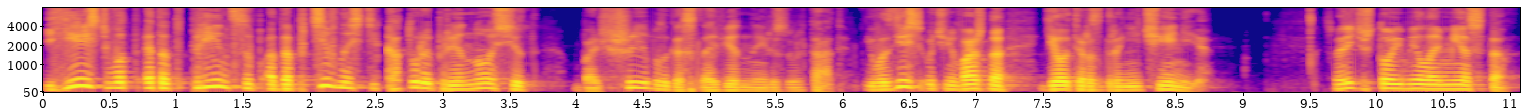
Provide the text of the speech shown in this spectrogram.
Есть вот этот принцип адаптивности, который приносит большие благословенные результаты. И вот здесь очень важно делать разграничение. Смотрите, что имело место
